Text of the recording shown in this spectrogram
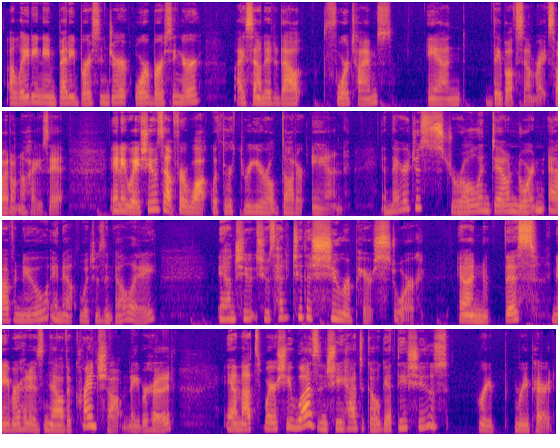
a lady named Betty Bersinger or Bersinger, I sounded it out four times, and they both sound right, so I don't know how you say it. Anyway, she was out for a walk with her three year old daughter, Anne. And they're just strolling down Norton Avenue, in L- which is in LA. And she, she was headed to the shoe repair store. And this neighborhood is now the Crenshaw neighborhood. And that's where she was. And she had to go get these shoes re- repaired.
